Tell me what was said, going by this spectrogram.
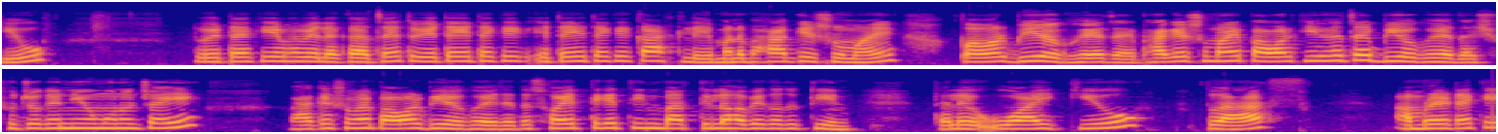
cube তো এটাকে এভাবে লেখা যায়। তো এটা এটাকে এটা এটাকে কাটলে মানে ভাগের সময় পাওয়ার বিয়োগ হয়ে যায়। ভাগের সময় পাওয়ার কি হয়ে যায়? বিয়োগ হয়ে যায়। সূচকের নিয়ম অনুযায়ী ভাগের সময় পাওয়ার বিয়োগ হয়ে যায়। তো ছয়ের থেকে তিন বাদ দিলে হবে কত? তিন। তাহলে ওয়াই কিউ প্লাস আমরা এটাকে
